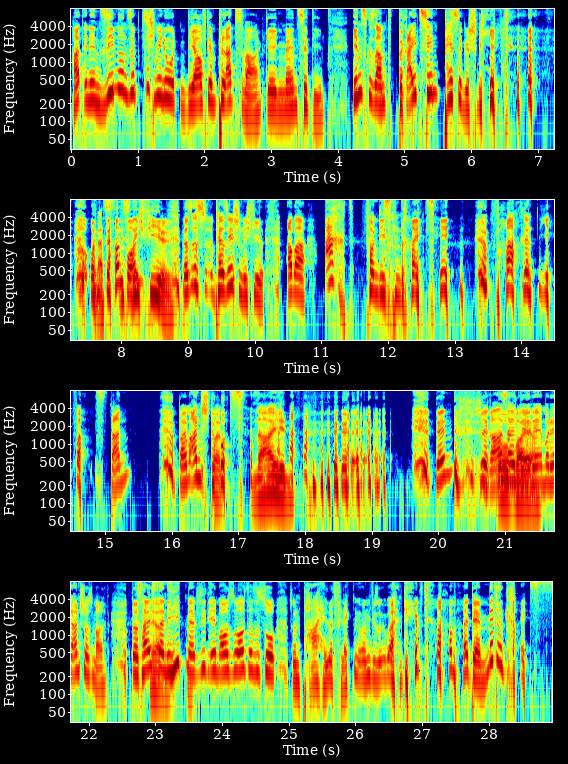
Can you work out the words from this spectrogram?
hat in den 77 Minuten, die er auf dem Platz war gegen Man City, insgesamt 13 Pässe gespielt. Und das davon, ist nicht viel. Das ist per se schon nicht viel. Aber acht von diesen 13 waren jeweils dann beim Anstoß. Nein. Denn Gerard oh, ist halt der, der immer den Anschluss macht. Das heißt, ja. seine Heatmap sieht eben auch so aus, dass es so, so ein paar helle Flecken irgendwie so überall gibt. Aber der Mittelkreis,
